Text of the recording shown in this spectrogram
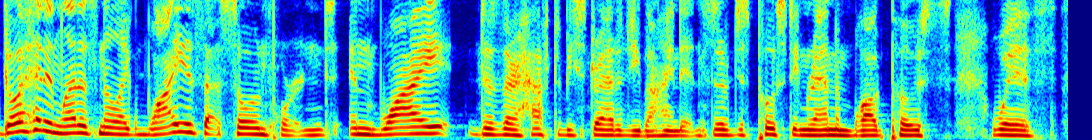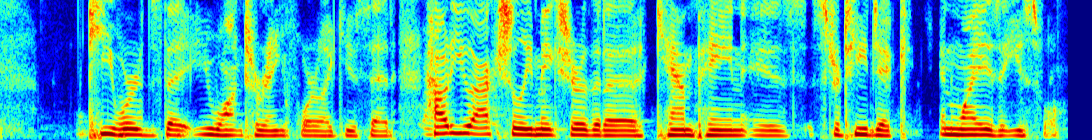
Go ahead and let us know like why is that so important and why does there have to be strategy behind it instead of just posting random blog posts with keywords that you want to rank for, like you said. How do you actually make sure that a campaign is strategic and why is it useful?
